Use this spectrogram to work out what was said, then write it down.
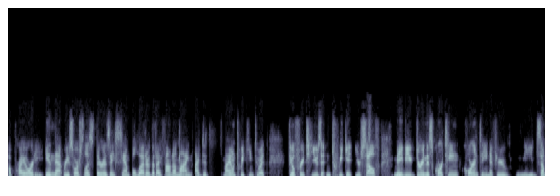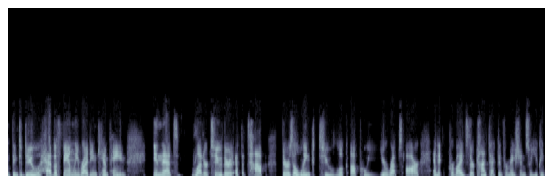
a priority. In that resource list, there is a sample letter that I found online. I did my own tweaking to it. Feel free to use it and tweak it yourself. Maybe during this quarantine, quarantine, if you need something to do, have a family writing campaign. In that letter too, there at the top, there is a link to look up who your reps are, and it provides their contact information so you can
